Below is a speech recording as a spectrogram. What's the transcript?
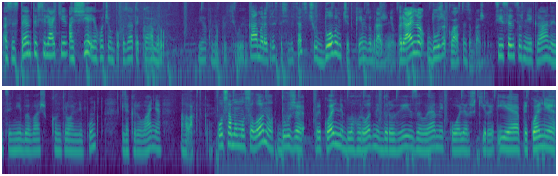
асистенти всілякі. А ще я хочу вам показати камеру. Як вона працює? Камера 360 з чудовим чітким зображенням. Реально дуже класне зображення. Ці сенсорні екрани це ніби ваш контрольний пункт для керування галактикою. По самому салону дуже прикольний, благородний, дорогий зелений колір шкіри. І прикольні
